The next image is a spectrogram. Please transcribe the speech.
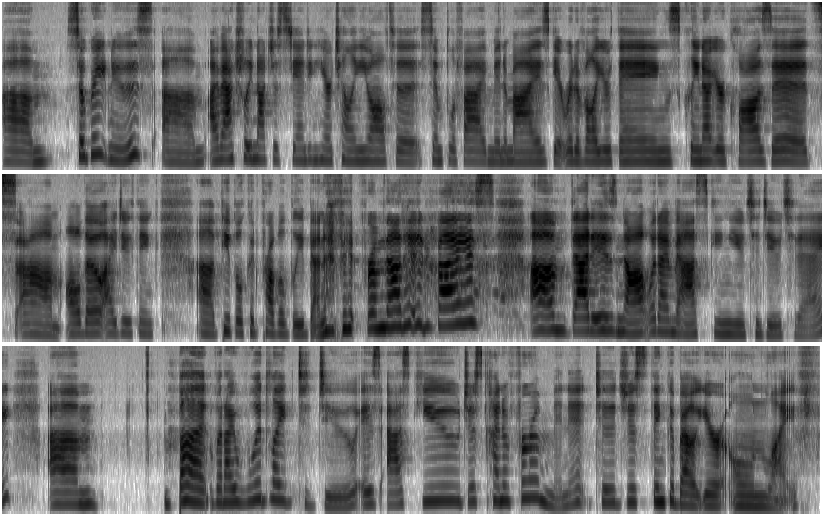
Um, so great news. Um, I'm actually not just standing here telling you all to simplify, minimize, get rid of all your things, clean out your closets, um, although I do think uh, people could probably benefit from that advice. Um, that is not what I'm asking you to do today. Um, but what I would like to do is ask you just kind of for a minute to just think about your own life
